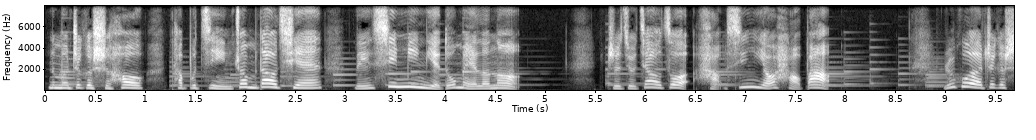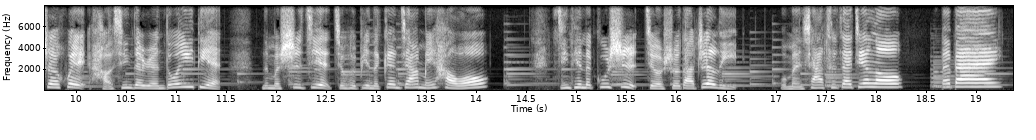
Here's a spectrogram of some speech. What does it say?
那么这个时候他不仅赚不到钱，连性命也都没了呢。这就叫做好心有好报。如果这个社会好心的人多一点，那么世界就会变得更加美好哦。今天的故事就说到这里，我们下次再见喽，拜拜。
